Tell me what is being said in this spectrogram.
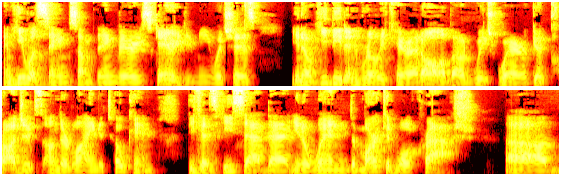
and he was saying something very scary to me, which is you know, he didn't really care at all about which were good projects underlying a token because he said that, you know, when the market will crash, uh,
